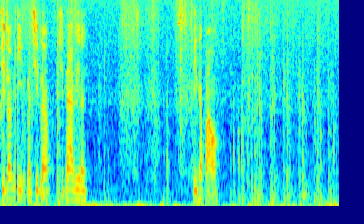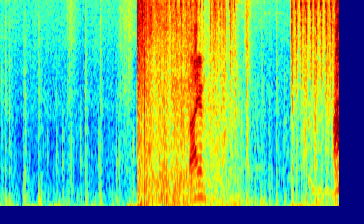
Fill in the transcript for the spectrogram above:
ชิดแล้วพี่มันชิดแล้วชิดหน้าพี่เลยพี่กระเป๋าตายยังอ้า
